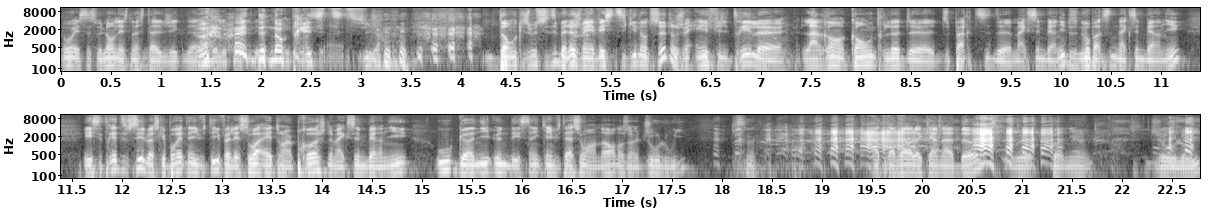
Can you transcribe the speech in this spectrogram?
oui, c'est ça. Là, on est nostalgique de, de l'époque de des- notre des- institution. Donc, je me suis dit, ben là, je vais investiguer dans tout ça. Je vais infiltrer le- la rencontre là, de- du parti de Maxime Bernier, du nouveau parti de Maxime Bernier. Et c'est très difficile parce que pour être invité, il fallait soit être un proche de Maxime Bernier ou gagner une des cinq invitations en or dans un Joe Louis à travers le Canada. Joe Louis.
